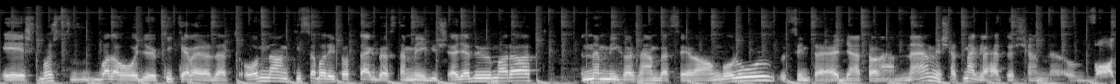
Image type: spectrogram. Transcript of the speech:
és most valahogy kikeveredett onnan, kiszabadították, de aztán mégis egyedül maradt, nem igazán beszél angolul, szinte egyáltalán nem, és hát meglehetősen vad.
